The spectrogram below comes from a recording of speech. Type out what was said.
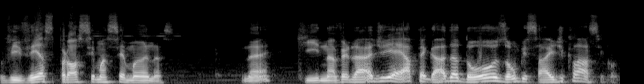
viver as próximas semanas? Né? que na verdade é a pegada do Zombicide clássico.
